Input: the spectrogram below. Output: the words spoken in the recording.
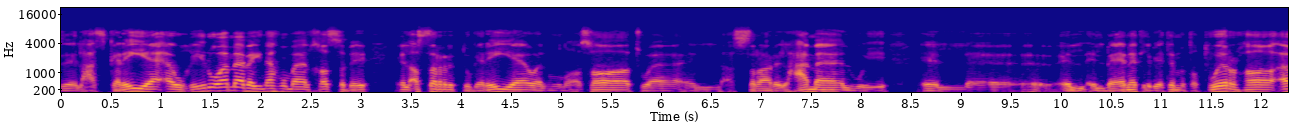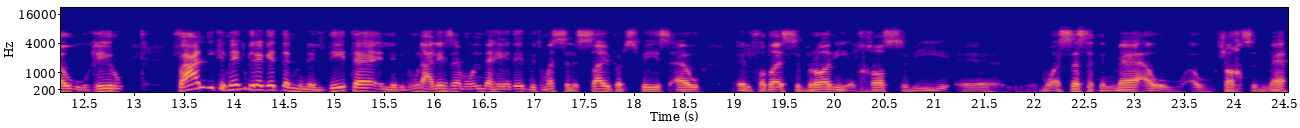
العسكرية أو غيره وما بينهما الخاص بالأسرار التجارية والمناقصات والأسرار العمل والبيانات اللي بيتم تطويرها أو غيره. فعندي كمية كبيرة جدا من ال data اللي بنقول عليها زي ما قلنا هي ديت بتمثل ال cyber space أو الفضاء السيبراني الخاص بمؤسسه ما أو أو شخص ما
